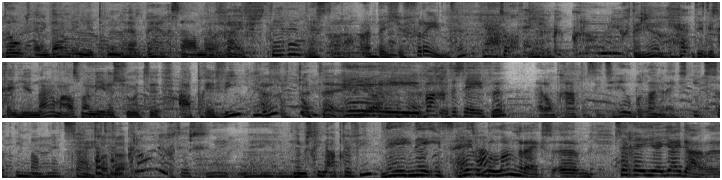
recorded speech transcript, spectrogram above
Dood en wel in dit onherbergzame... Vijf sterren? Restaurant. Een beetje vreemd, hè? Ja. Toch wel leuke kroonlucht. Ja. Ja, dit is geen hiernamaals, maar meer een soort uh, après-vie. Ja, verdomd, hè. Hé, hey, wacht eens even. Er ontgaat ons iets heel belangrijks. Iets dat iemand net zei. Dat van de kroonluchters. Nee, nee. Nee, misschien après Nee, nee, iets heel belangrijks. Ehm, zeg, hey, jij daar. Uh,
